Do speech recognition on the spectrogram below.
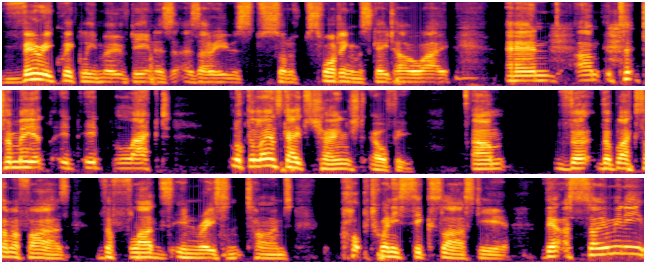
very quickly moved in as, as though he was sort of swatting a mosquito away. And um, to, to me, it, it, it lacked. Look, the landscape's changed, Elfy. Um, the, the Black Summer fires, the floods in recent times, COP26 last year. There are so many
